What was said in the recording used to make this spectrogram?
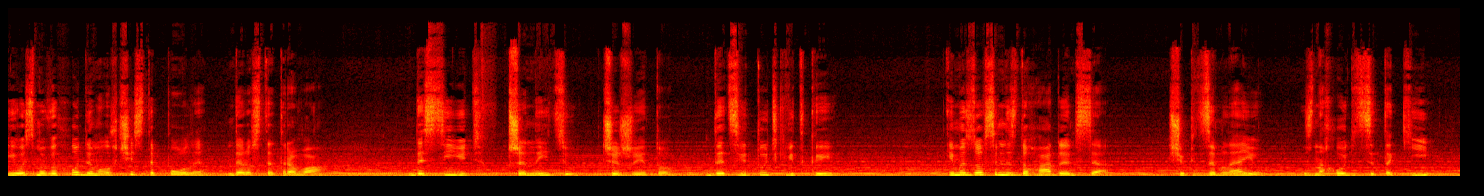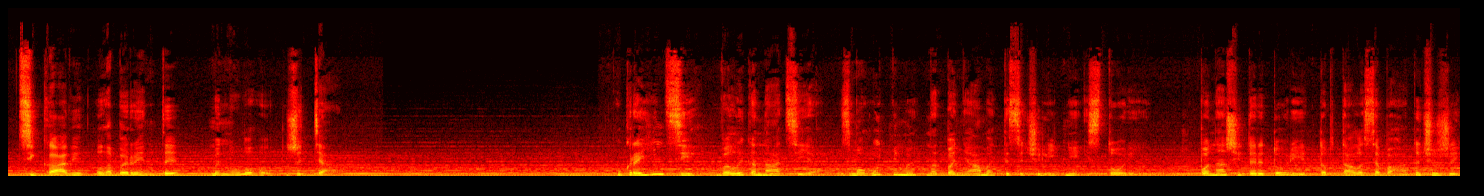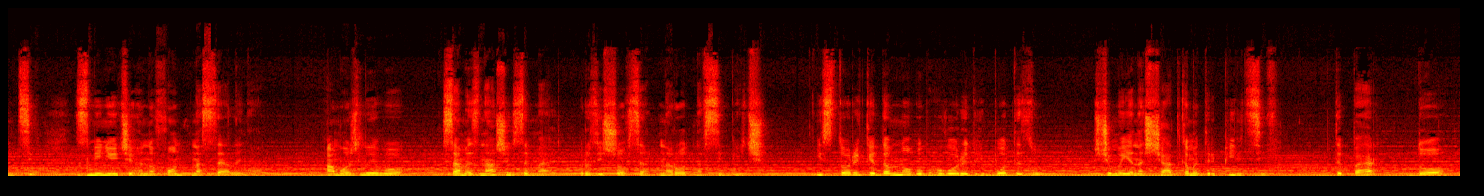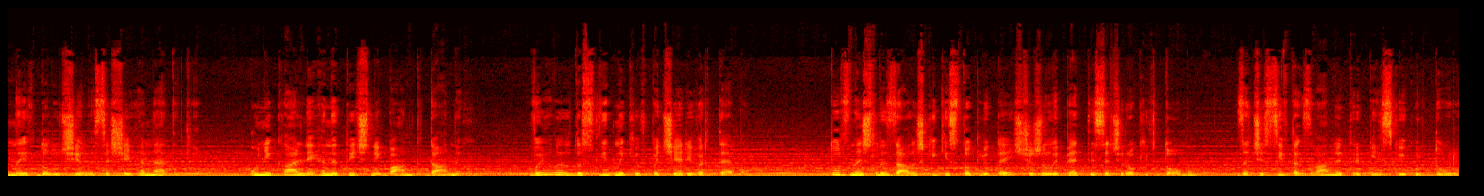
І ось ми виходимо в чисте поле, де росте трава, де сіють пшеницю чи жито, де цвітуть квітки. І ми зовсім не здогадуємося, що під землею знаходяться такі цікаві лабіринти минулого життя. Українці велика нація з могутніми надбаннями тисячолітньої історії. По нашій території топталося багато чужинців, змінюючи генофонд населення. А можливо, саме з наших земель розійшовся народ на всібіч. Історики давно обговорюють гіпотезу, що ми є нащадками трипільців. Тепер до них долучилися ще й генетики. Унікальний генетичний банк даних виявили дослідники в печері Вертеба. Тут знайшли залишки кісток людей, що жили 5 тисяч років тому за часів так званої трипільської культури.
